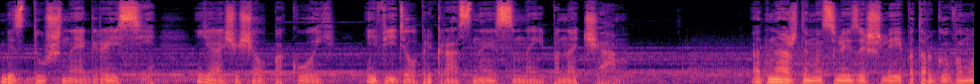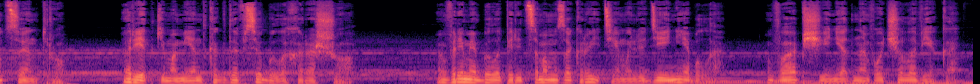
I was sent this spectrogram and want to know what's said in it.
бездушной агрессии я ощущал покой и видел прекрасные сны по ночам. Однажды мы с Лизой шли по торговому центру. Редкий момент, когда все было хорошо. Время было перед самым закрытием, и людей не было. Вообще ни одного человека.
